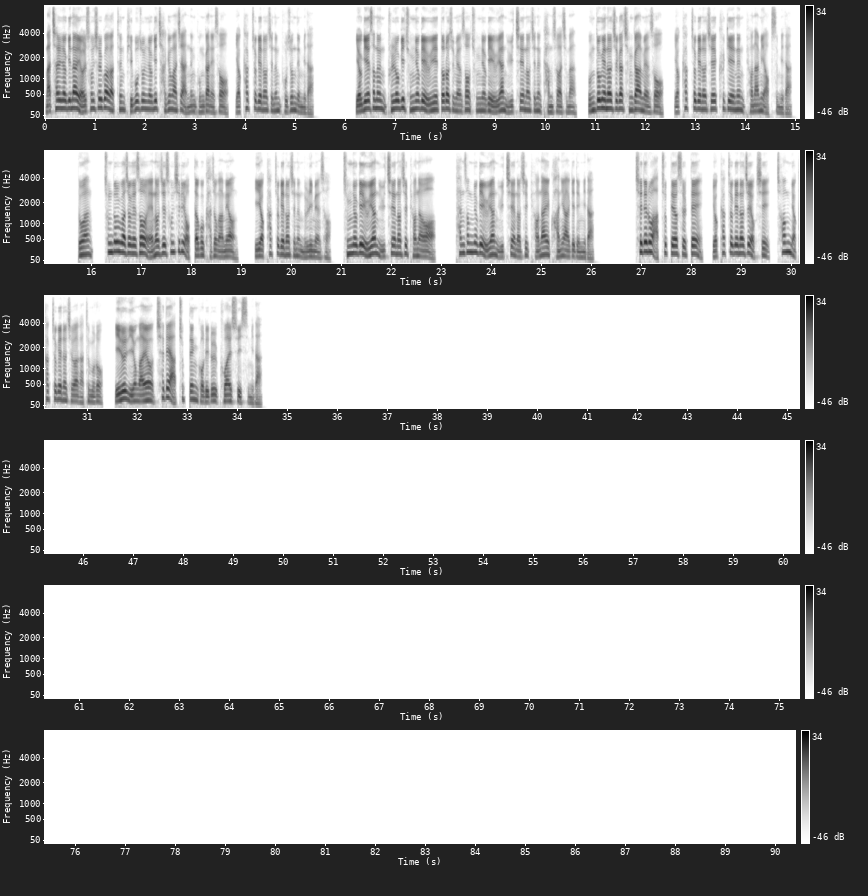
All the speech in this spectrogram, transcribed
마찰력이나 열 손실과 같은 비보존력이 작용하지 않는 공간에서 역학적 에너지는 보존됩니다. 여기에서는 블록이 중력에 의해 떨어지면서 중력에 의한 위치 에너지는 감소하지만 운동 에너지가 증가하면서 역학적 에너지의 크기에는 변함이 없습니다. 또한 충돌 과정에서 에너지 손실이 없다고 가정하면 이 역학적 에너지는 눌리면서 중력에 의한 위치 에너지 변화와 탄성력에 의한 위치 에너지 변화에 관여하게 됩니다. 최대로 압축되었을 때 역학적 에너지 역시 처음 역학적 에너지와 같으므로 이를 이용하여 최대 압축된 거리를 구할 수 있습니다.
